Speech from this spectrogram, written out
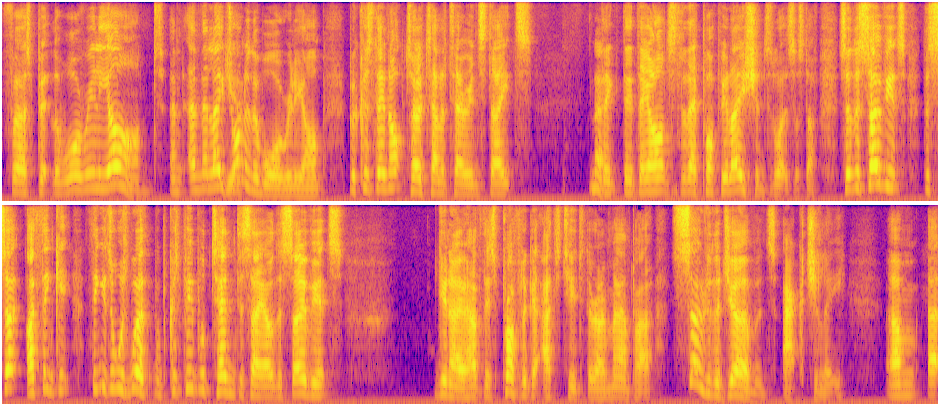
first bit of the war really aren't, and and then later Yeah. on in the war really aren't because they're not totalitarian states. No. They, they, they answer to their populations and all that sort of stuff. So the Soviets, the so, I think it, I think it's always worth because people tend to say, oh, the Soviets, you know, have this profligate attitude to their own manpower. So do the Germans, actually. Um, uh,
